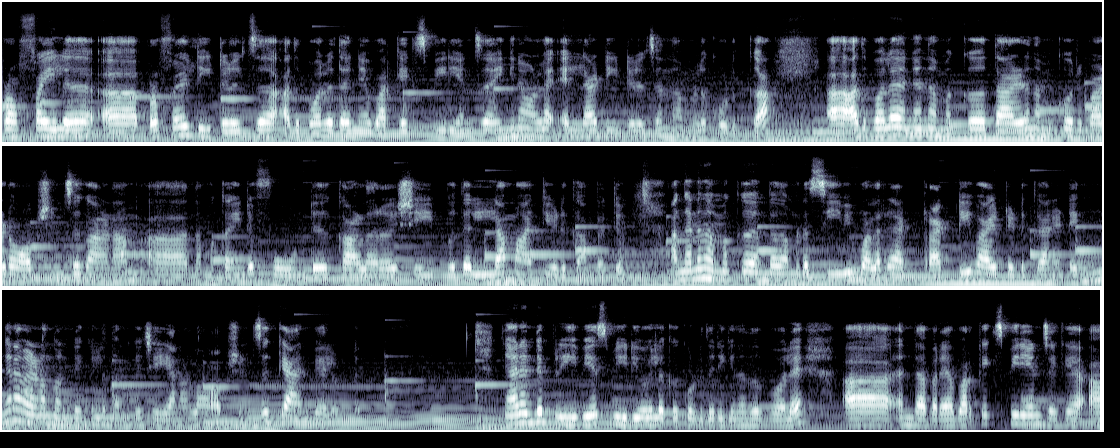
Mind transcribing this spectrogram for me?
പ്രൊഫൈൽ പ്രൊഫൈൽ ഡീറ്റെയിൽസ് അതുപോലെ തന്നെ വർക്ക് എക്സ്പീരിയൻസ് ഇങ്ങനെയുള്ള എല്ലാ ഡീറ്റെയിൽസും നമ്മൾ കൊടുക്കുക. അതുപോലെ തന്നെ നമുക്ക് താഴെ നമുക്ക് ഒരുപാട് ഓപ്ഷൻസ് കാണാം. നമുക്ക് അതിന്റെ ഫോണ്ട് കളറ് ഷേപ്പ് ഇതെല്ലാം മാറ്റിയെടുക്കാൻ പറ്റും. അങ്ങനെ നമുക്ക് എന്താ നമ്മുടെ സി വി വളരെ അട്രാക്റ്റീവ് ആയിട്ട് എടുക്കാനായിട്ട് എങ്ങനെ വേണമെന്നുണ്ടെങ്കിലും നമുക്ക് ചെയ്യാനുള്ള ഓപ്ഷൻസ് ക്യാൻവയിലുണ്ട് ഞാൻ എന്റെ പ്രീവിയസ് വീഡിയോയിലൊക്കെ കൊടുത്തിരിക്കുന്നത് പോലെ എന്താ പറയുക വർക്ക് എക്സ്പീരിയൻസ് ഒക്കെ ആ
